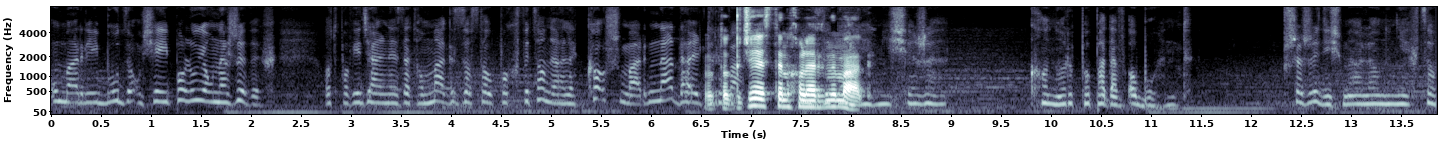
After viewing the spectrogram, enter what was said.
Umarli budzą się i polują na żywych. Odpowiedzialny za to mag został pochwycony, ale koszmar nadal No trwa. to gdzie jest ten cholerny mag? Wydaje mi się, że Konor popada w obłęd. Przeżyliśmy, ale on nie chce.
